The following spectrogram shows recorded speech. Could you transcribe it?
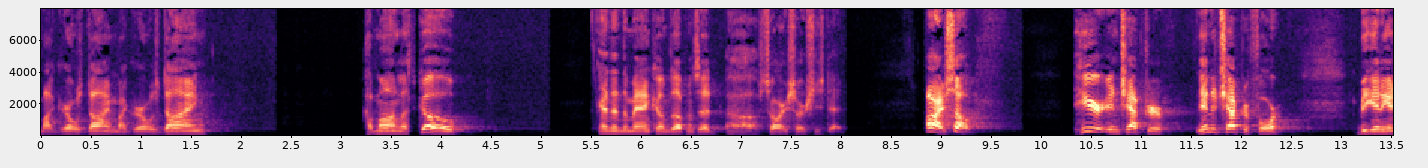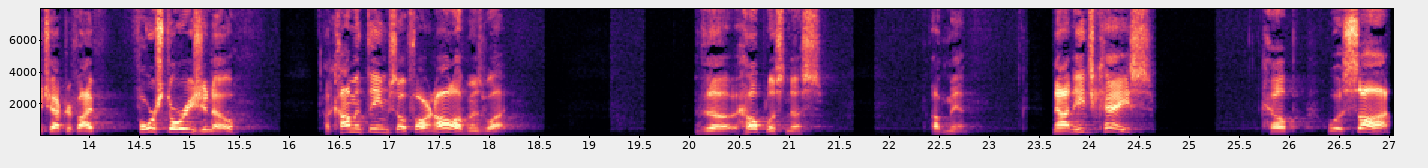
my girl's dying. My girl is dying. Come on, let's go. And then the man comes up and said, uh, Sorry, sir, she's dead. All right, so here in chapter, end of chapter 4, beginning of chapter 5, four stories you know. A common theme so far in all of them is what? The helplessness of men. Now, in each case, help was sought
